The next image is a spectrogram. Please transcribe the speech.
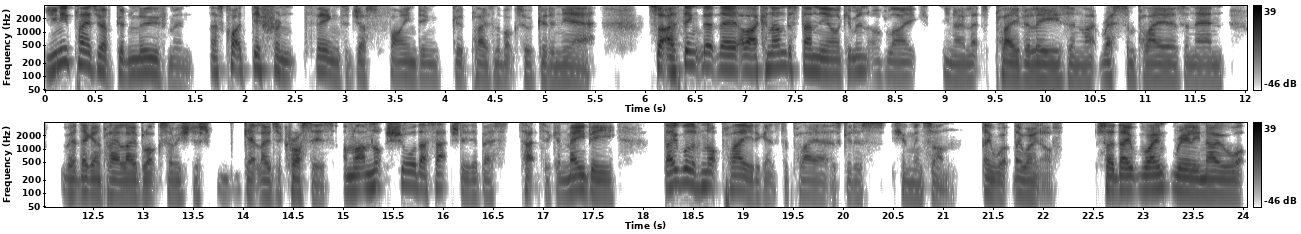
You need players who have good movement. That's quite a different thing to just finding good players in the box who are good in the air. So I think that they, I can understand the argument of like, you know, let's play Veliz and like rest some players, and then they're going to play a low block, so we should just get loads of crosses. I'm not, I'm not sure that's actually the best tactic, and maybe they will have not played against a player as good as Heung-Min Son. They will, they won't have. So they won't really know what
